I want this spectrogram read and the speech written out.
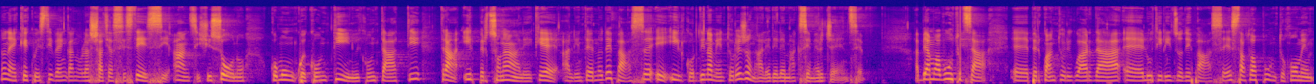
non è che questi vengano lasciati a se stessi, anzi ci sono comunque continui contatti tra il personale che è all'interno dei PAS e il coordinamento regionale delle maxi emergenze. Abbiamo avuto eh, per quanto riguarda eh, l'utilizzo dei PAS, è stato appunto come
